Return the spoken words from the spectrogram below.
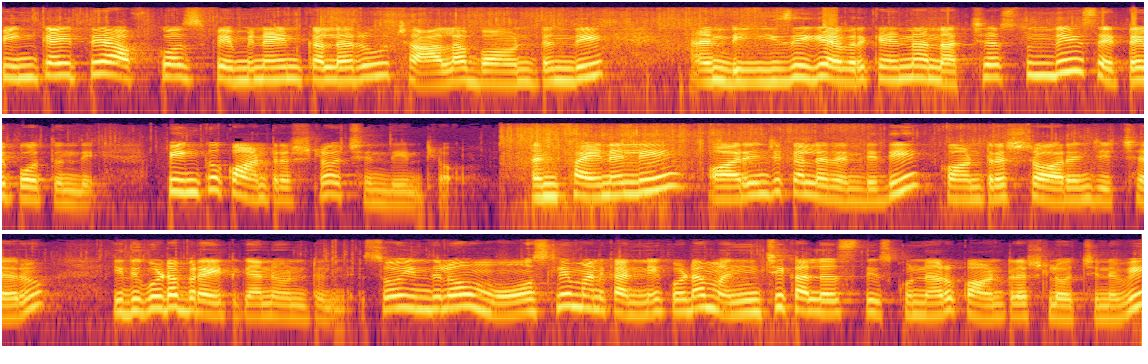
పింక్ అయితే కోర్స్ ఫెమినైన్ కలరు చాలా బాగుంటుంది. అండ్ ఈజీగా ఎవరికైనా నచ్చేస్తుంది సెట్ అయిపోతుంది. పింక్ కాంట్రాస్ట్లో వచ్చింది దీంట్లో. అండ్ ఫైనల్లీ ఆరెంజ్ కలర్ అండి ఇది. కాంట్రాస్ట్ ఆరెంజ్ ఇచ్చారు. ఇది కూడా బ్రైట్గానే ఉంటుంది. సో ఇందులో మోస్ట్లీ మనకు అన్నీ కూడా మంచి కలర్స్ తీసుకున్నారు కాంట్రాస్ట్లో వచ్చినవి.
